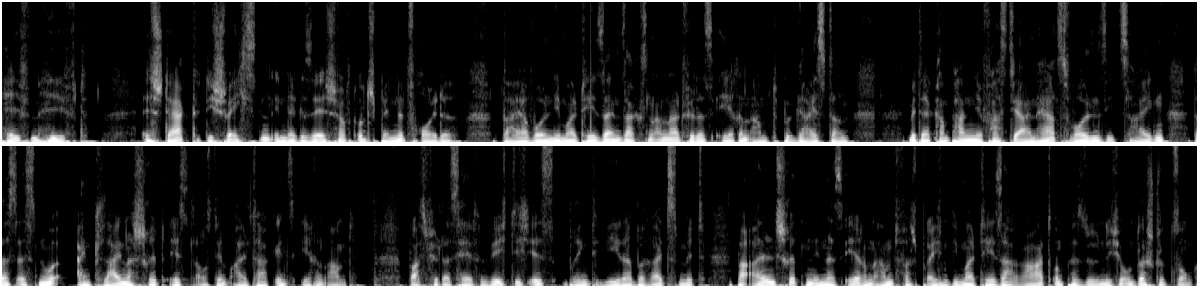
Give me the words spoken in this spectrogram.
Helfen hilft. Es stärkt die Schwächsten in der Gesellschaft und spendet Freude. Daher wollen die Malteser in Sachsen-Anhalt für das Ehrenamt begeistern. Mit der Kampagne Fasst dir ein Herz wollen sie zeigen, dass es nur ein kleiner Schritt ist aus dem Alltag ins Ehrenamt. Was für das Helfen wichtig ist, bringt jeder bereits mit. Bei allen Schritten in das Ehrenamt versprechen die Malteser Rat und persönliche Unterstützung.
